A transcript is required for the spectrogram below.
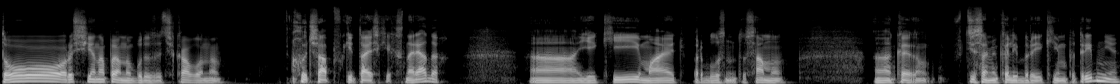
то Росія, напевно, буде зацікавлена хоча б в китайських снарядах, які мають приблизно ту саму ті самі калібри, які їм потрібні.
